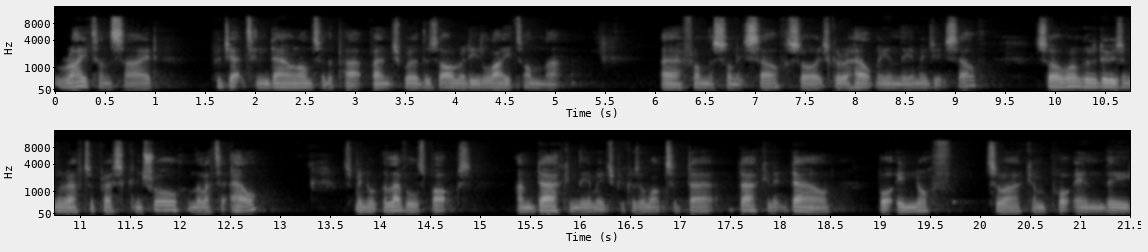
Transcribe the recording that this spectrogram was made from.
right hand side projecting down onto the park bench where there's already light on that uh, from the sun itself so it's going to help me in the image itself so what I'm going to do is I'm going to have to press Control and the letter L to bring up the levels box and darken the image because I want to dar darken it down but enough so I can put in the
